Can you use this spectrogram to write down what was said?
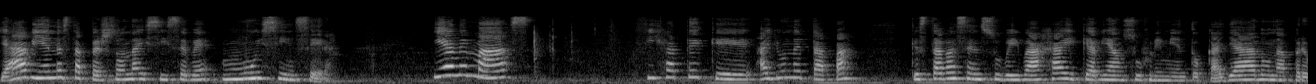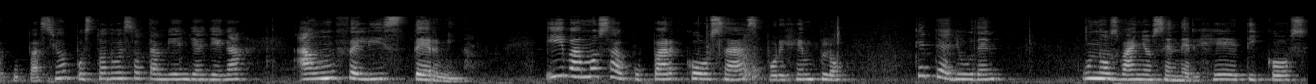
Ya viene esta persona y sí se ve muy sincera. Y además, fíjate que hay una etapa que estabas en sube y baja y que había un sufrimiento callado, una preocupación, pues todo eso también ya llega a un feliz término. Y vamos a ocupar cosas, por ejemplo, que te ayuden, unos baños energéticos,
